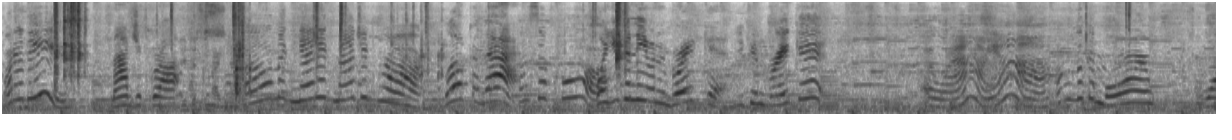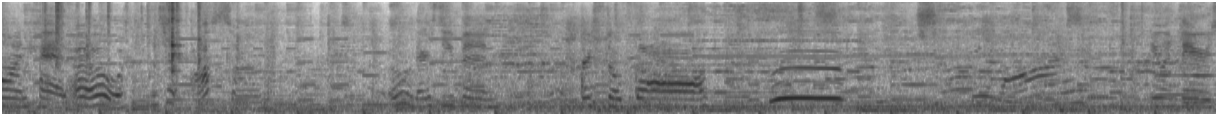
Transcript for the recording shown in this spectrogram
What are these? Magic rock. Magnetic. Oh, magnetic magic rock. Look at that. That's so cool. Well, you can even break it. You can break it? Oh, wow, yeah. Oh, look at more wand head. Oh, these are awesome. Oh, there's even crystal ball. Woo! Cool wand. And there's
